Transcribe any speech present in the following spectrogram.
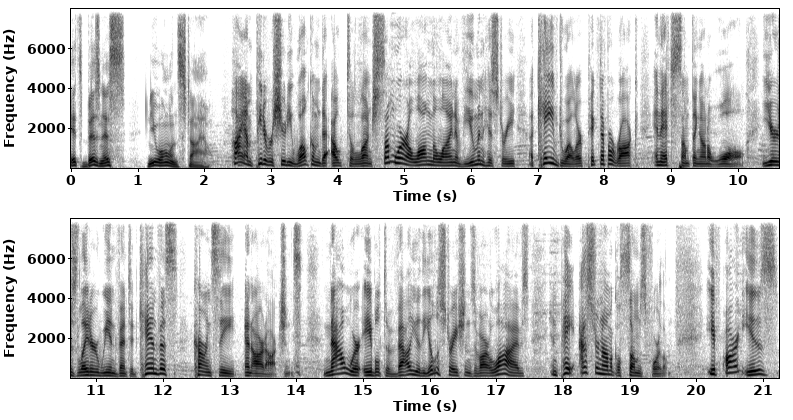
It's business, New Orleans style. Hi, I'm Peter Ricchiuti. Welcome to Out to Lunch. Somewhere along the line of human history, a cave dweller picked up a rock and etched something on a wall. Years later, we invented canvas, currency, and art auctions. Now we're able to value the illustrations of our lives and pay astronomical sums for them. If art is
